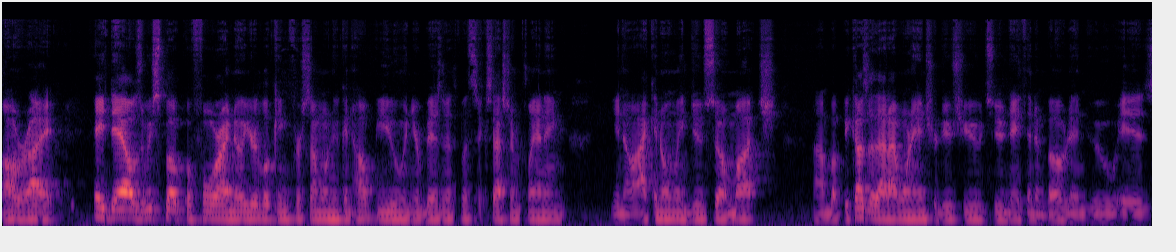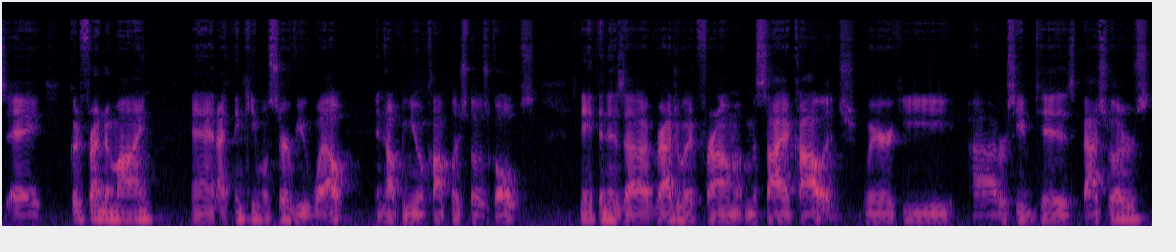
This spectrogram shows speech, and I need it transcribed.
All right. Hey, Dale, as we spoke before, I know you're looking for someone who can help you in your business with succession planning. You know, I can only do so much. Um, but because of that, I want to introduce you to Nathan Imboden, who is a good friend of mine, and I think he will serve you well in helping you accomplish those goals. Nathan is a graduate from Messiah College, where he uh, received his bachelor's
